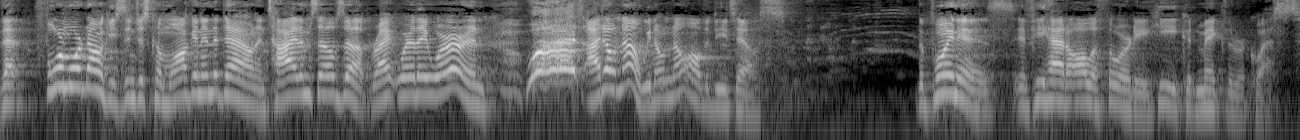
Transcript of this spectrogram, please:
that four more donkeys didn't just come walking into town and tie themselves up right where they were? And what? I don't know. We don't know all the details. The point is, if he had all authority, he could make the request.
